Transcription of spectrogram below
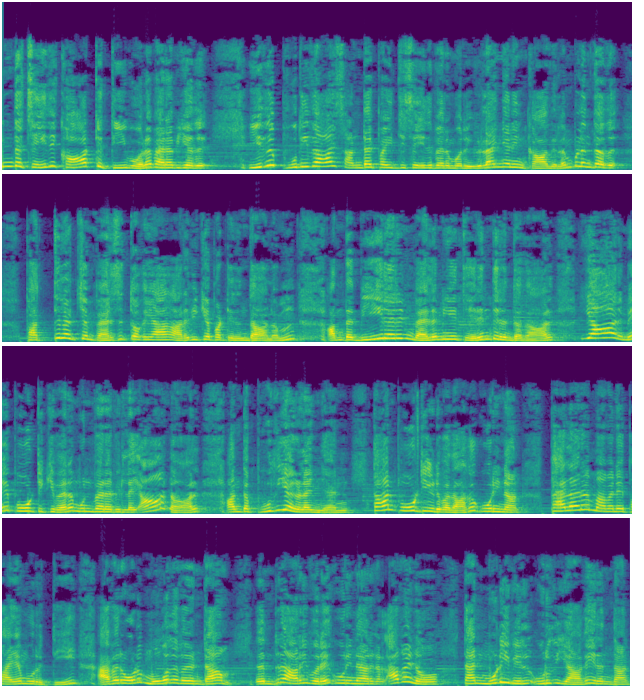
இந்த செய்தி காட்டு தீ போல பரவியது. இது புதிதாய் சண்டை பயிற்சி செய்து வரும் ஒரு இளைஞனின் காதிலும் விழுந்தது. பத்து லட்சம் பரிசு தொகையாக அறிவிக்கப்பட்டிருந்தாலும் அந்த வீரரின் வலிமையை தெரிந்திருந்ததால் யாருமே போட்டிக்கு வர முன்வரவில்லை. ஆனால் அந்த புதிய இளைஞன் தான் போட்டியிடுவதாக கூறினான். பலரும் அவனை பயமுறுத்தி அவரோடு மோத வேண்டாம் என்று அறிவுரை கூறினார்கள். அவனோ தன் முடிவில் உறுதியாக இருந்தான்.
